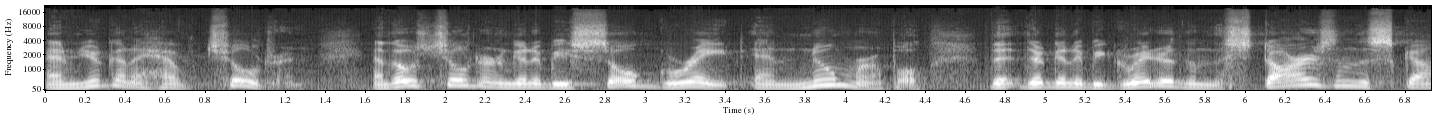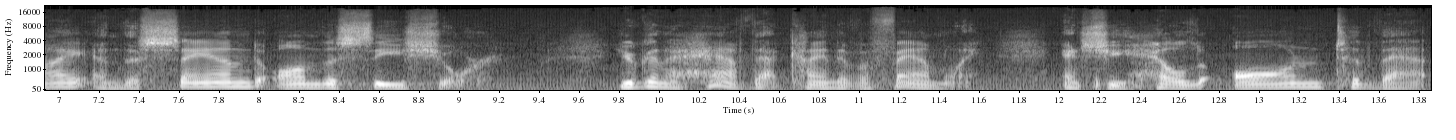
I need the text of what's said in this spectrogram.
and you're going to have children. And those children are going to be so great and numerable that they're going to be greater than the stars in the sky and the sand on the seashore. You're going to have that kind of a family. And she held on to that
